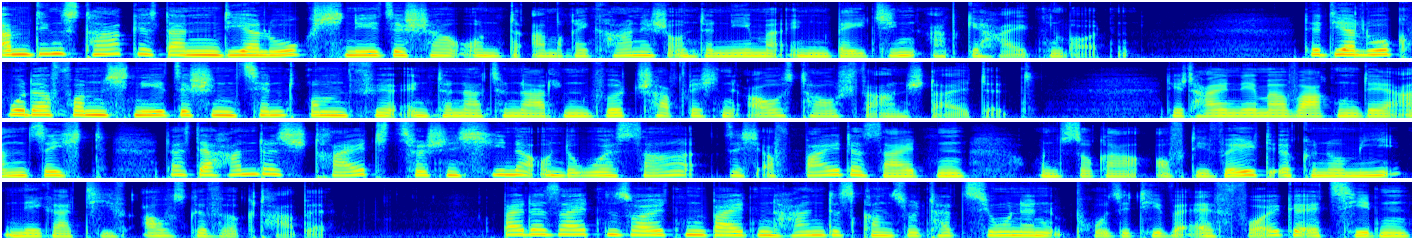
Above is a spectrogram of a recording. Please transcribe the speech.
Am Dienstag ist ein Dialog chinesischer und amerikanischer Unternehmer in Beijing abgehalten worden. Der Dialog wurde vom Chinesischen Zentrum für internationalen wirtschaftlichen Austausch veranstaltet. Die Teilnehmer waren der Ansicht, dass der Handelsstreit zwischen China und den USA sich auf beide Seiten und sogar auf die Weltökonomie negativ ausgewirkt habe. Beide Seiten sollten bei den Handelskonsultationen positive Erfolge erzielen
